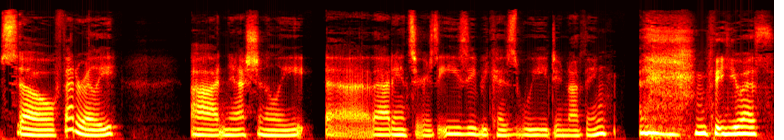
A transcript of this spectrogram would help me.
So federally, uh, nationally, uh, that answer is easy because we do nothing. the U.S.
